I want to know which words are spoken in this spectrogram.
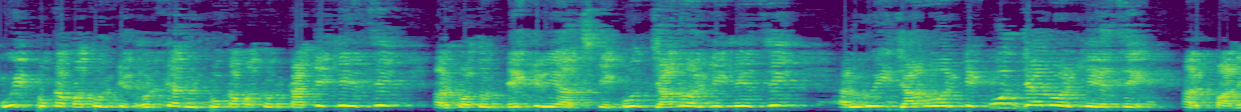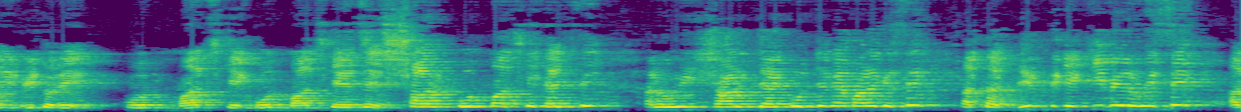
ওই পোকামাকড়কে ধরতে আর ওই পোকামাকড় কাকে খেয়েছে? আর কত নেকড়ে আজকে কোন জানোয়ারকে খেয়েছে? আর ওই জানোয়ারকে কোন জানোয়ার খেয়েছে? আর পানির ভিতরে কোন মাছকে, কোন মাছ খেয়েছে? সার কোন মাছকে খাইছে? আর ওই শার্ক যায় কোন জায়গায় মারা গেছে? আর তার ডিম থেকে কি বের হয়েছে আর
